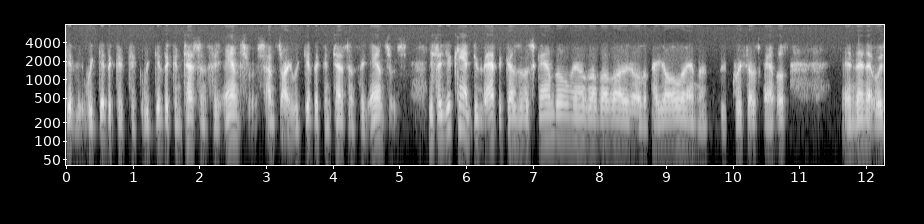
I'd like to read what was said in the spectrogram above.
give. We give the we give the contestants the answers. I'm sorry, we give the contestants the answers." He said, "You can't do that because of the scandal, you know, blah blah blah, you know, the payola and the, the quiz show scandals." And then it was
